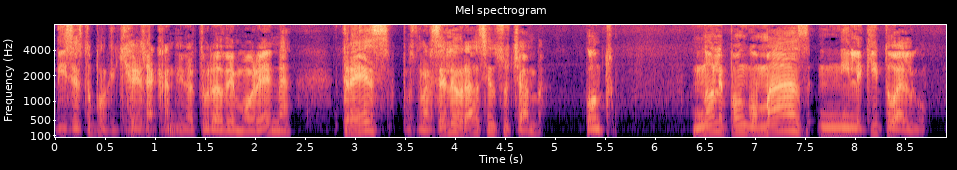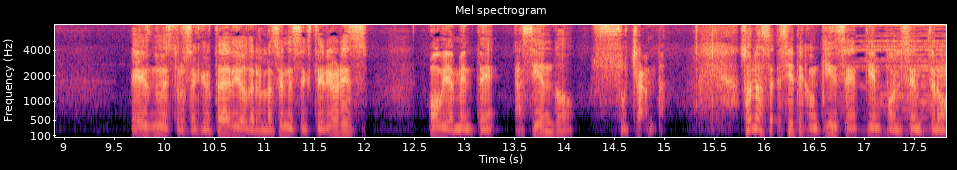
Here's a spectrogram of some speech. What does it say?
dice esto porque quiere la candidatura de Morena. Tres, pues Marcelo Ebrard en su chamba. Punto. No le pongo más ni le quito algo. Es nuestro secretario de Relaciones Exteriores, obviamente haciendo su chamba. Son las siete con quince, tiempo del centro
